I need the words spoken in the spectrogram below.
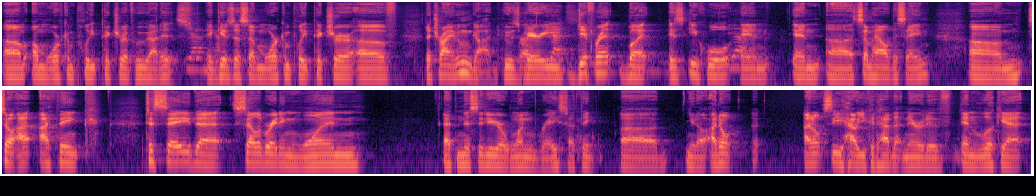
um, a more complete picture of who God is. Yeah, it yeah. gives us a more complete picture of the triune God, who's Right. very Yes. different but is equal Yeah. and and uh, somehow the same. Um, so I, I think to say that celebrating one ethnicity or one race, I think uh, you know I don't I don't see how you could have that narrative and look at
